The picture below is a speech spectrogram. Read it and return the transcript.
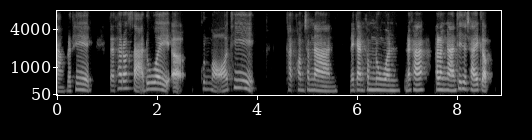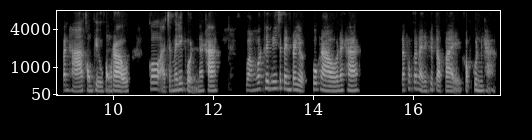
ต่างประเทศ แต่ถ้ารักษาด้วยคุณหมอที่ขาดความชำนาญในการคำนวณนะคะ พลังงานที่จะใช้กับปัญหาของผิวของเรา ก็อาจจะไม่ได้ผลนะคะ หวังว่าคลิปนี้จะเป็นประโยชน์พวกเรานะคะ แล้วพบกันใหม่ในคลิปต่อไปขอบคุณค่ะ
